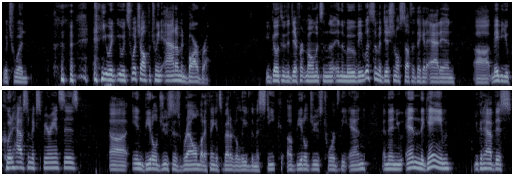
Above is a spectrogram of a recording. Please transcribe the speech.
which would you would you would switch off between Adam and Barbara. You'd go through the different moments in the in the movie with some additional stuff that they could add in. Uh, maybe you could have some experiences uh, in Beetlejuice's realm, but I think it's better to leave the mystique of Beetlejuice towards the end. And then you end the game. You could have this.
